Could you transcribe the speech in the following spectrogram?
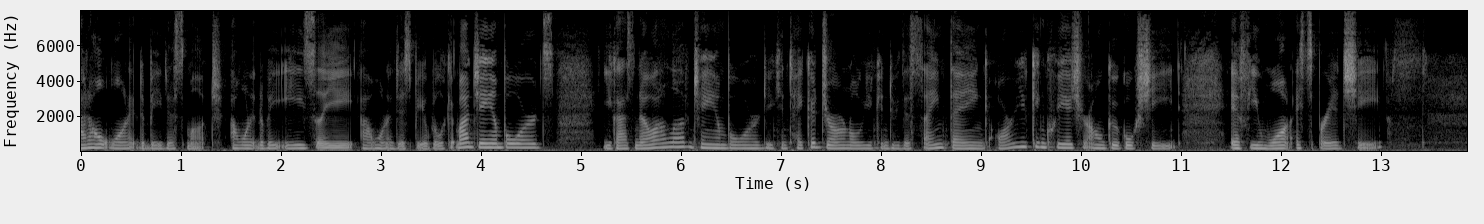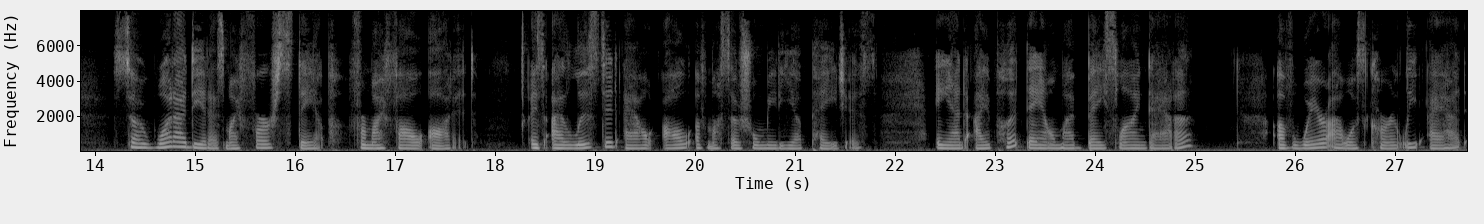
I don't want it to be this much. I want it to be easy. I want to just be able to look at my Jamboards. You guys know I love Jamboard. You can take a journal, you can do the same thing, or you can create your own Google Sheet if you want a spreadsheet. So, what I did as my first step for my fall audit is I listed out all of my social media pages and I put down my baseline data of where I was currently at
